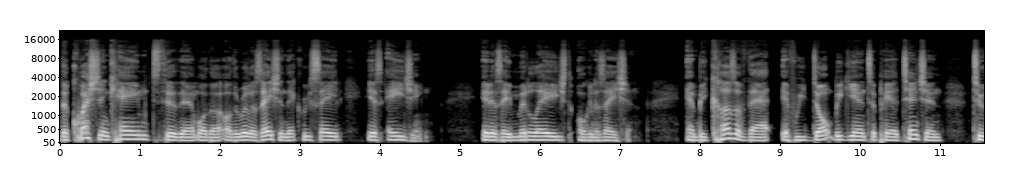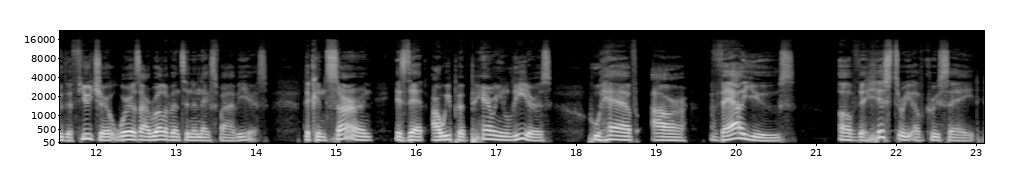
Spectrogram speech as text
the question came to them, or the or the realization that Crusade is aging it is a middle aged organization. And because of that, if we don't begin to pay attention to the future, where is our relevance in the next five years? The concern is that are we preparing leaders who have our values of the history of crusade,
